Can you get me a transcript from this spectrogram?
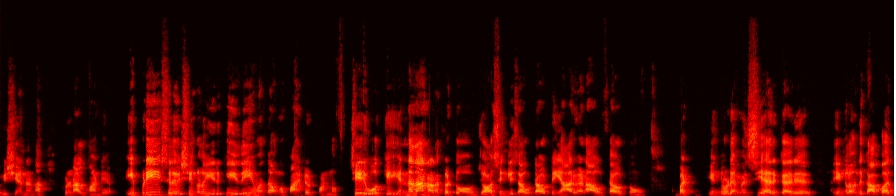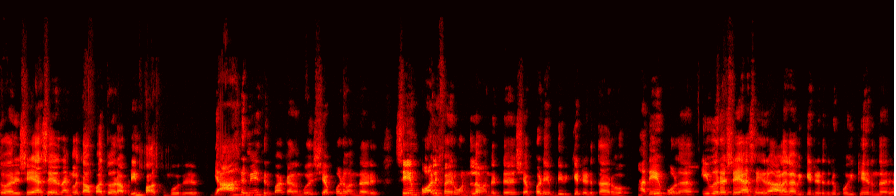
விஷயம் என்னன்னா குருணால் பாண்டியா இப்படி சில விஷயங்களும் இருக்கு இதையும் வந்து அவங்க பாயிண்ட் அவுட் பண்ணும் சரி ஓகே என்னதான் நடக்கட்டும் ஜாஸ் இங்கிலீஷ் அவுட் ஆகட்டும் யார் வேணா அவுட் ஆகட்டும் பட் எங்களோட மெஸ்ஸியா இருக்காரு. எங்களை வந்து காப்பாத்துவாரு. ஷேயா சேர் தான் எங்களை காப்பாத்துவாரு அப்படின்னு பார்க்கும்போது யாருமே எதிர்பார்க்காத போது ஷெப்பர்டு வந்தாரு. சேம் குவாலிஃபயர் ஒன்ல வந்துட்டு ஷெப்பர்டு எப்படி விக்கெட் எடுத்தாரோ அதே போல இவரை ஷேயா சேர அழகா விக்கெட் எடுத்துட்டு போயிட்டே இருந்தாரு.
